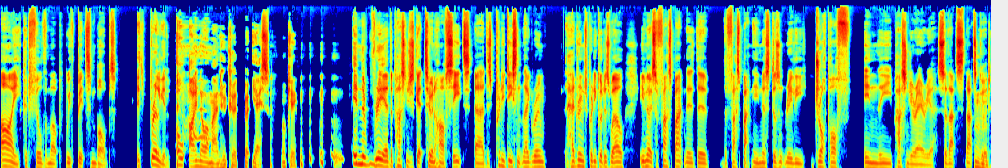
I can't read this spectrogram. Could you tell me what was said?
I could fill them up with bits and bobs. It's brilliant. Oh, I know a man who could, but yes, okay. In the rear, the passengers get two and a half seats. Uh, there's pretty decent leg room. The headroom's pretty good as well. Even though it's a fastback, the the the fastbackiness doesn't really drop off in the passenger area, so that's that's Mhm. good.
